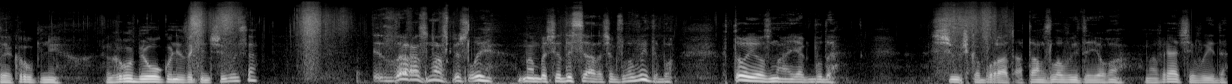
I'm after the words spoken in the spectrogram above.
Все, крупні, грубі окуні закінчилися. І зараз нас пішли, нам би ще десяточок зловити, бо хто його знає, як буде щучка брати, а там зловити його навряд чи вийде.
